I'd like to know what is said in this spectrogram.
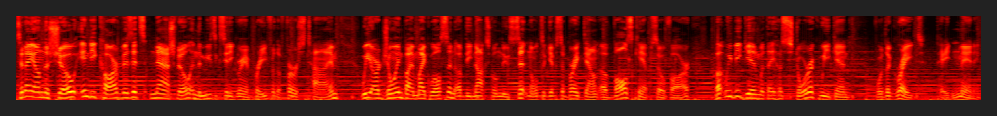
Today on the show, IndyCar visits Nashville in the Music City Grand Prix for the first time. We are joined by Mike Wilson of the Knoxville News Sentinel to give us a breakdown of Vols Camp so far, but we begin with a historic weekend for the great Peyton Manning.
